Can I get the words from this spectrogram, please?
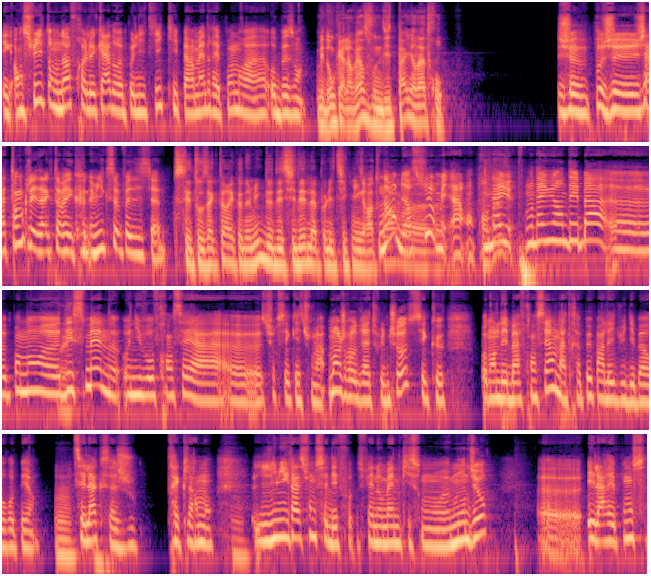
Et ensuite, on offre le cadre politique qui permet de répondre aux besoins. Mais donc, à l'inverse, vous ne dites pas il y en a trop. J'attends que les acteurs économiques se positionnent. C'est aux acteurs économiques de décider de la politique migratoire Non, bien sûr, mais euh, on a, eu, on a eu un débat euh, pendant euh, des semaines au niveau français à, sur ces questions-là. Moi, je regrette une chose, c'est que pendant le débat français, on a très peu parlé du débat européen. Hum. C'est là que ça se joue, très clairement. Hum. L'immigration, c'est des phénomènes qui sont mondiaux. et la réponse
